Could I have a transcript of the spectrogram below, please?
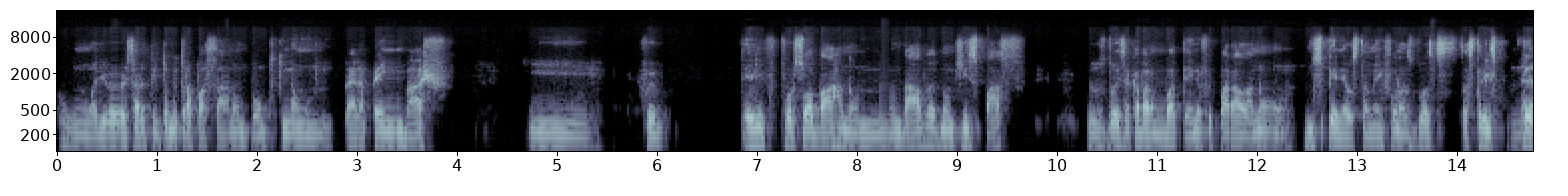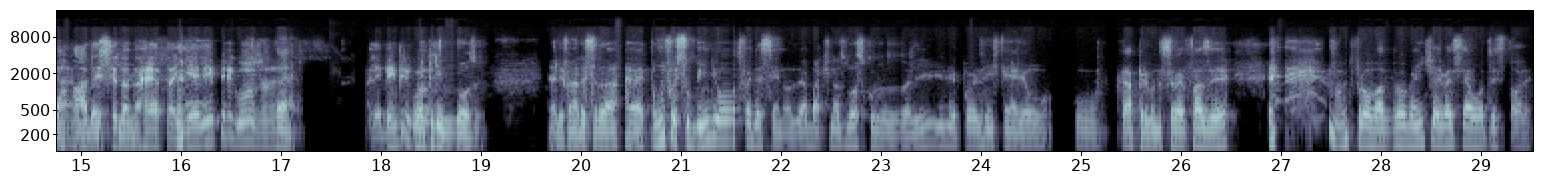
Um adversário tentou me ultrapassar num ponto que não era pé embaixo e foi ele forçou a barra, não, não dava, não tinha espaço os dois acabaram batendo, eu fui parar lá no, nos pneus também. Foram as duas, as três porradas. Na descida que... da reta. E ele é perigoso, né? É. Ele é bem perigoso. É perigoso. Ele foi na descida da reta. Um foi subindo e o outro foi descendo. Eu já bati nas duas curvas ali. E depois a gente tem aí o, o a pergunta que você vai fazer. Muito provavelmente aí vai ser a outra história.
